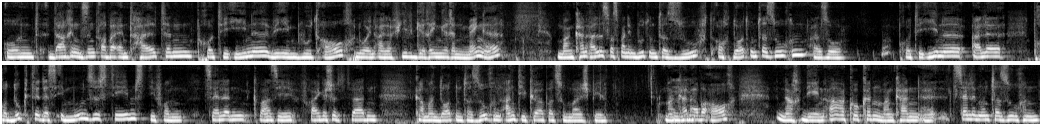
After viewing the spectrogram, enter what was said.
Und darin sind aber enthalten Proteine, wie im Blut auch, nur in einer viel geringeren Menge. Man kann alles, was man im Blut untersucht, auch dort untersuchen. Also Proteine, alle Produkte des Immunsystems, die von Zellen quasi freigeschüttet werden, kann man dort untersuchen. Antikörper zum Beispiel. Man mhm. kann aber auch nach DNA gucken, man kann äh, Zellen untersuchen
